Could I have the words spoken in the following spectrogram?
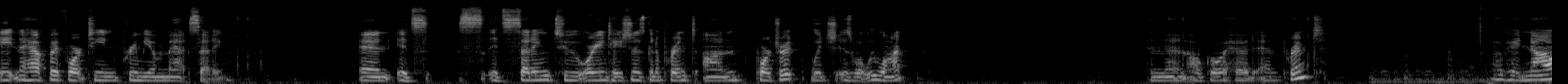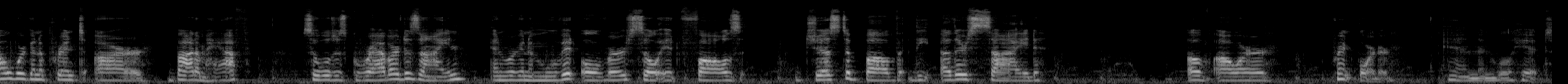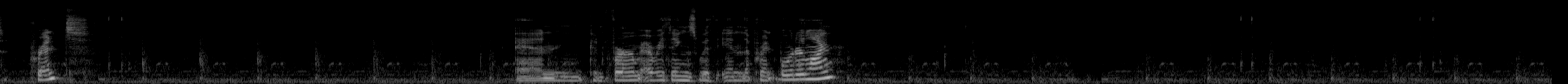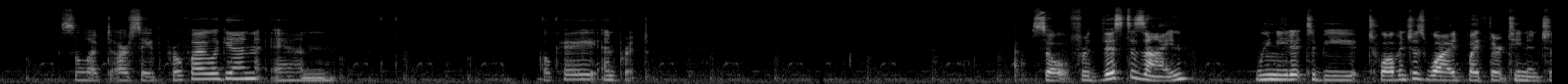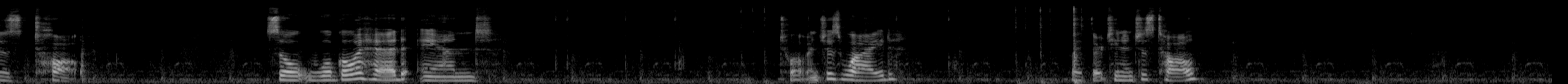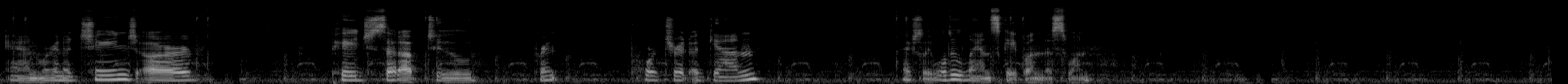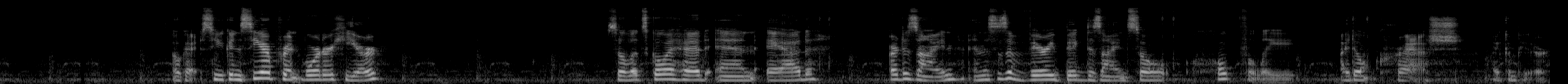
8.5 by 14 Premium Matte Setting. And it's, its setting to orientation is going to print on portrait, which is what we want. And then I'll go ahead and print. Okay, now we're going to print our bottom half. So we'll just grab our design and we're going to move it over so it falls just above the other side of our print border. And then we'll hit print. And confirm everything's within the print border line. Select our saved profile again and okay and print. So for this design, we need it to be 12 inches wide by 13 inches tall. So we'll go ahead and 12 inches wide by 13 inches tall. And we're going to change our page setup to print portrait again. Actually, we'll do landscape on this one. Okay, so you can see our print border here. So let's go ahead and add our design. And this is a very big design, so hopefully I don't crash my computer.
